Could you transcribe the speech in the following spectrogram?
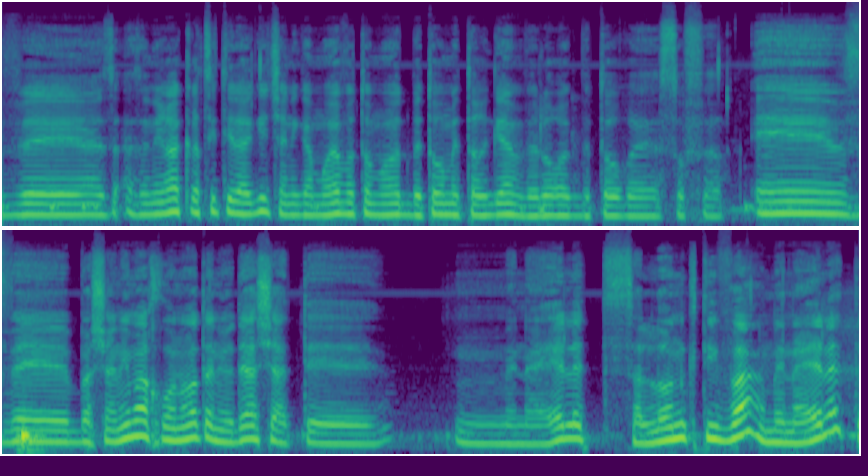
ואז, אז אני רק רציתי להגיד שאני גם אוהב אותו מאוד בתור מתרגם ולא רק בתור uh, סופר. Uh, ובשנים האחרונות אני יודע שאת uh, מנהלת סלון כתיבה, מנהלת? Uh,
